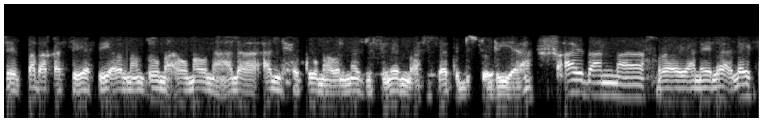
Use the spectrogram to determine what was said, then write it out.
في الطبقة السياسية والمنظومة أو مونة على الحكومة والمجلس من المؤسسات الدستورية. أيضا يعني لا ليس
